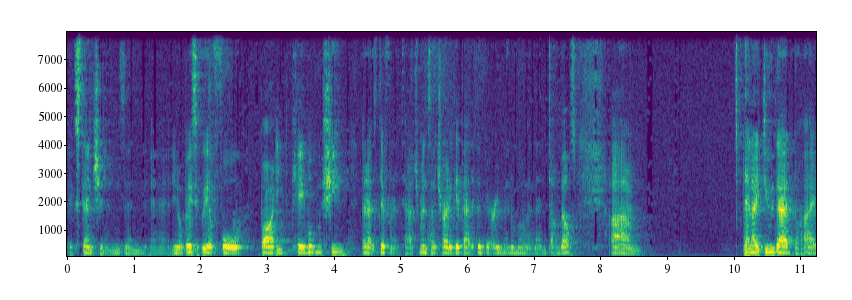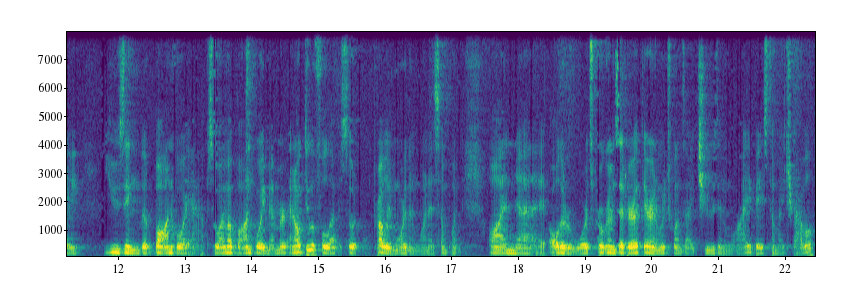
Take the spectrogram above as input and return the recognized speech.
extensions and, and you know basically a full bodied cable machine that has different attachments. I try to get that at the very minimum and then dumbbells. Um, and I do that by using the Bonvoy app. So I'm a Bonvoy member, and I'll do a full episode, probably more than one at some point, on uh, all the rewards programs that are out there and which ones I choose and why based on my travel.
